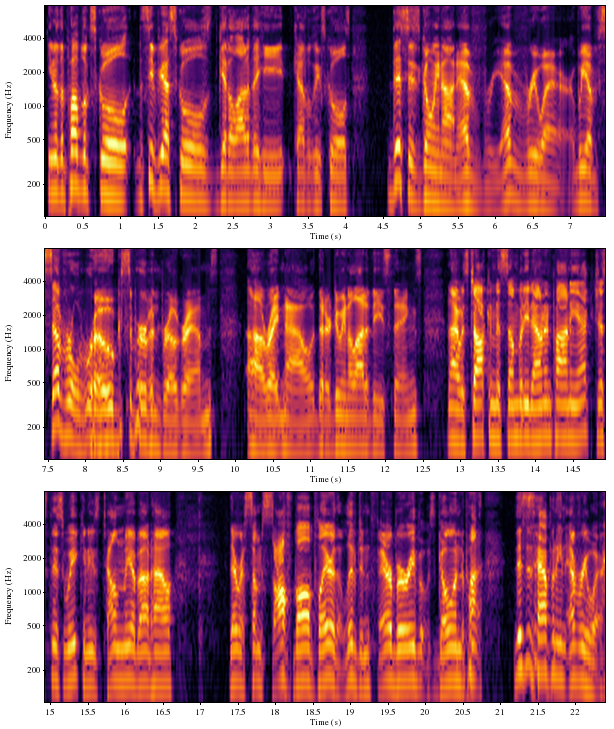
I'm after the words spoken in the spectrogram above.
you know, the public school, the CPS schools get a lot of the heat, Catholic League schools. This is going on every everywhere. We have several rogue suburban programs uh, right now that are doing a lot of these things. And I was talking to somebody down in Pontiac just this week, and he was telling me about how there was some softball player that lived in Fairbury but was going to this is happening everywhere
